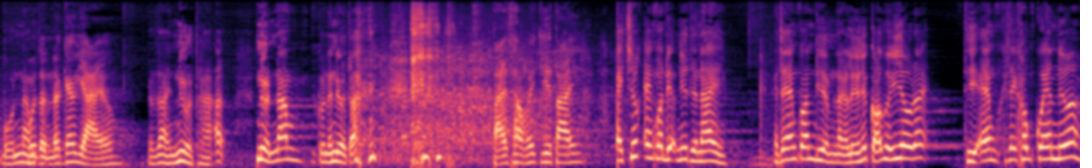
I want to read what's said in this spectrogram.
Bốn năm mối tình đó kéo dài không? Kéo dài nửa tháng à, nửa năm còn là nửa tháng tại sao phải chia tay? Ngày trước em quan điểm như thế này. Ngày trước em quan điểm là nếu như có người yêu đấy thì em sẽ không quen nữa.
